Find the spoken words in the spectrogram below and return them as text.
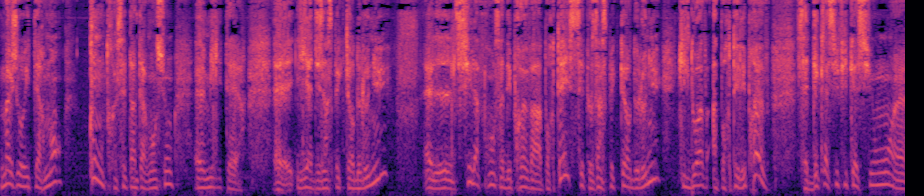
majoritairement contre cette intervention euh, militaire. Il y a des inspecteurs de l'ONU. Euh, si la France a des preuves à apporter, c'est aux inspecteurs de l'ONU qu'ils doivent apporter les preuves. Cette déclassification euh,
